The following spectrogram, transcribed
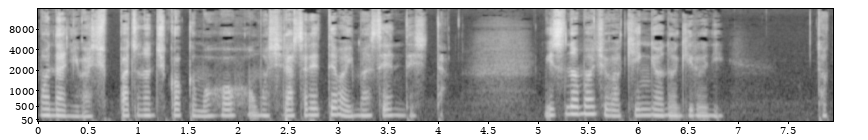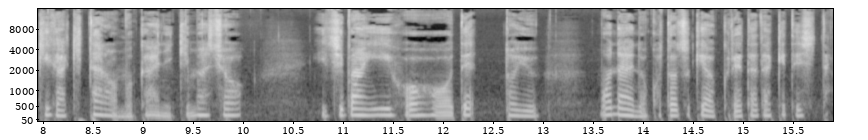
モナには出発の時刻も方法も知らされてはいませんでした。水の魔女は金魚のギルに、時が来たらを迎えに行きましょう。一番いい方法でというモナへのことづけをくれただけでした。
